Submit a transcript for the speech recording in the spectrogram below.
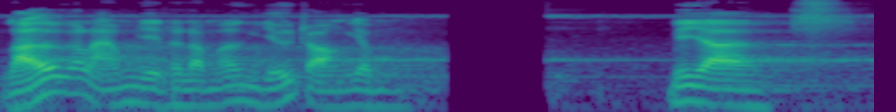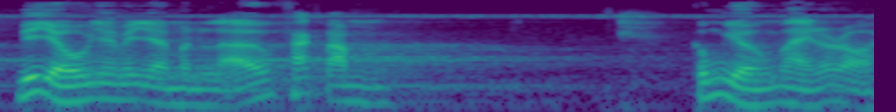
Lỡ có làm gì thì làm ơn giữ tròn dùm bây giờ, ví dụ như bây giờ mình lỡ phát tâm, cúng dường thầy đó rồi.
